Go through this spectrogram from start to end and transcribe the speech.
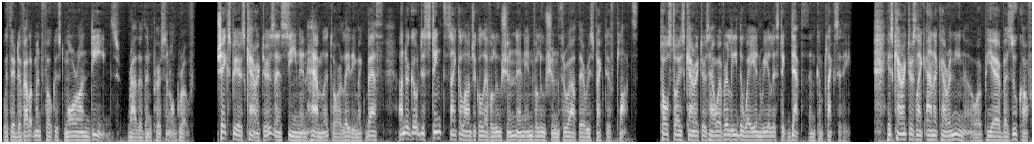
with their development focused more on deeds rather than personal growth. Shakespeare's characters, as seen in Hamlet or Lady Macbeth, undergo distinct psychological evolution and involution throughout their respective plots. Tolstoy's characters, however, lead the way in realistic depth and complexity. His characters like Anna Karenina or Pierre Bezukhov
